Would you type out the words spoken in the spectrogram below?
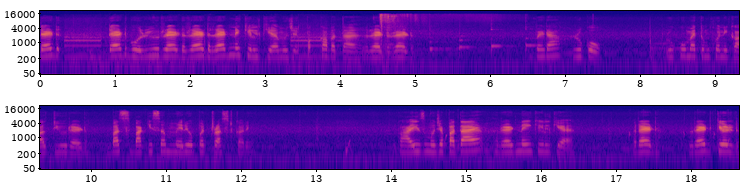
डेड डेड बोल रही हूँ। रेड रेड रेड ने किल किया मुझे। पक्का पता है। रेड रेड बेटा रुको। रुको, मैं तुमको निकालती हूँ रेड बस, बाकी सब मेरे ऊपर ट्रस्ट करें। गाइस मुझे पता है रेड नहीं किल किया है। रेड रेड किल्ड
